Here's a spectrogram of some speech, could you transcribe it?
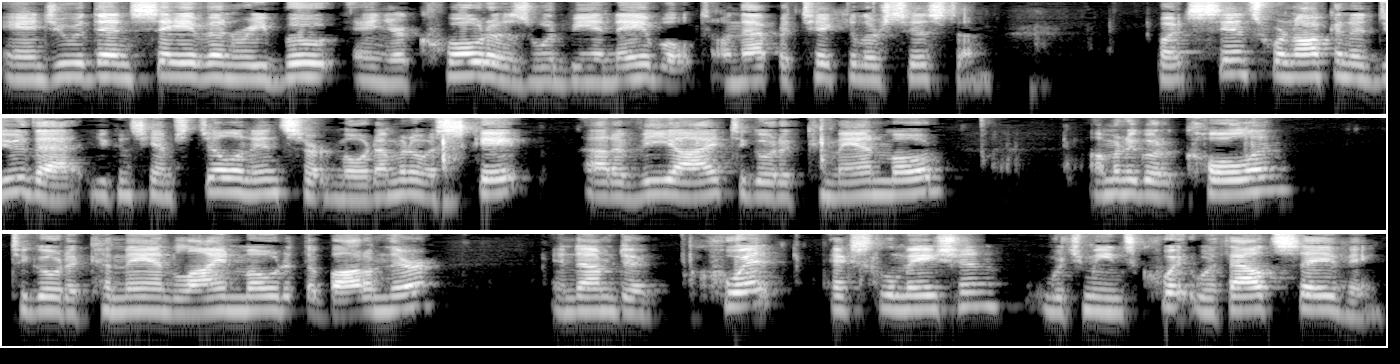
and you would then save and reboot and your quotas would be enabled on that particular system. But since we're not going to do that, you can see I'm still in insert mode. I'm going to escape out of VI to go to command mode. I'm going to go to colon to go to command line mode at the bottom there. And I'm to quit exclamation, which means quit without saving.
